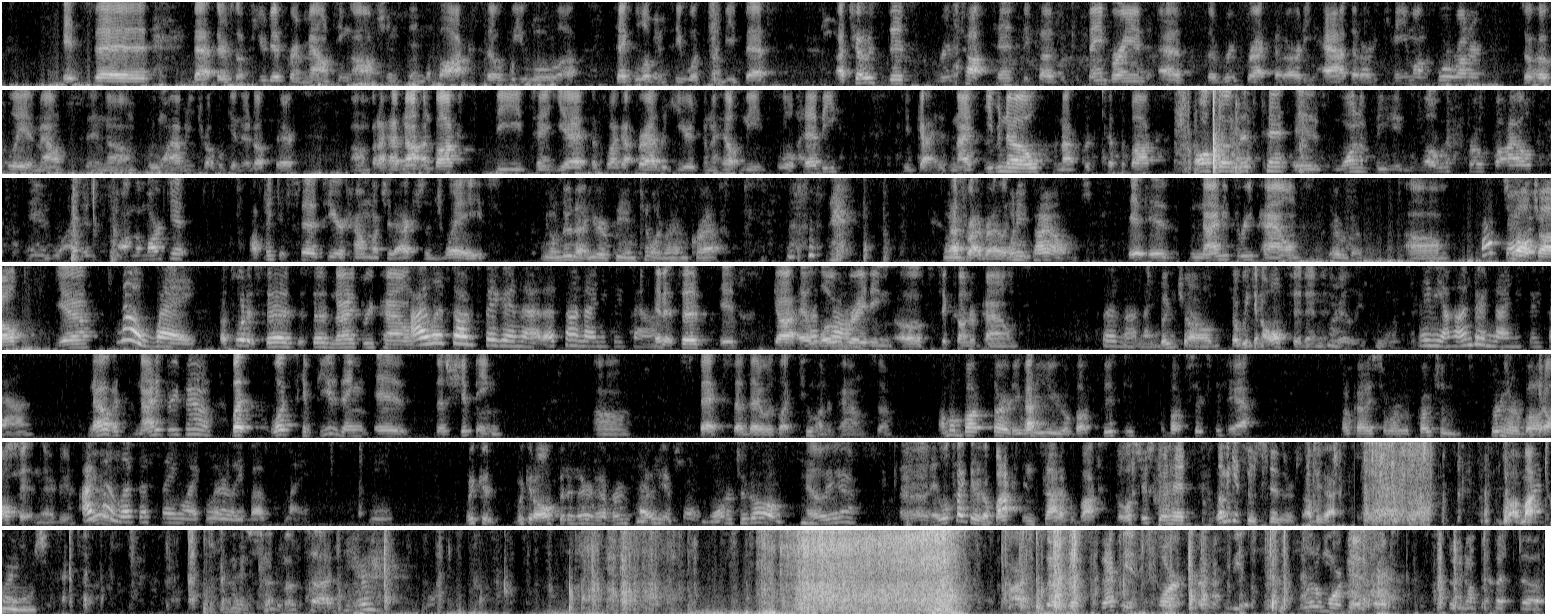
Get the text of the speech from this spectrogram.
it said that there's a few different mounting options in the box, so we will uh, take a look and see what's going to be best. I chose this rooftop tent because it's the same brand as the roof rack that I already had, that already came on the 4Runner. So hopefully it mounts and um, we won't have any trouble getting it up there. Um, but I have not unboxed the tent yet. That's why I got Bradley here. He's going to help me. It's a little heavy. He's got his knife, even though we're not supposed to cut the box. Also, this tent is one of the lowest profile and lightest on the market. I think it says here how much it actually weighs. You gonna do that European kilogram crap? That's right, Bradley. Twenty pounds. It is 93 pounds. There we go. Um, That's Small it. child. yeah, No way. that's what it says. It says 93 pounds. I lift dogs bigger than that. That's not 93 pounds. and it says it's got a That's load wrong. rating of 600 pounds. That's not 93 Big child. So we can all fit in it, really. if we want to. Maybe 193 pounds. No, it's 93 pounds. But what's confusing is the shipping um, spec said that it was like 200 pounds. So I'm a buck thirty. What are you? A buck fifty? A buck sixty? yeah, Okay, so we're approaching three hundred we bucks. could all fit in there, dude. I Yeah. could lift this thing like literally above my knees. We could we could all fit in there and have room for maybe be one or two dogs. Hell yeah. Uh, it looks like there's a box inside of a box, but let's just go ahead. Let me get some scissors. I'll be back. Got my tools. Shut both sides here. Alright, so the second part, we're gonna have to be a little more gentle so we don't cut the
